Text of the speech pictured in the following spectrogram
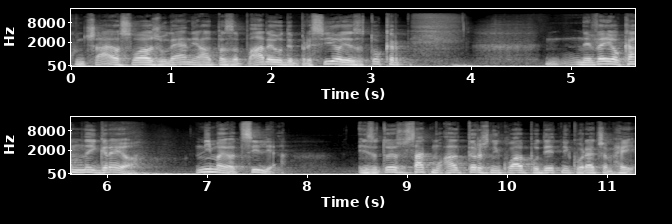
končajo svoje življenje ali pa zapadajo v depresijo, je zato, ker ne vejo, kam naj grejo, nimajo cilja. In zato jaz vsakmu ali tržniku ali podjetniku rečem, hej,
